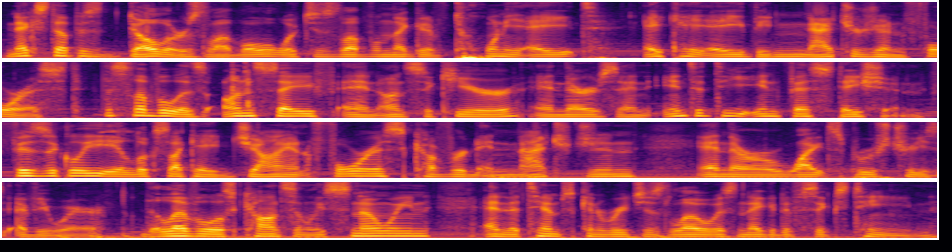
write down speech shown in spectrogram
Next up is Duller's level, which is level negative 28, aka the Nitrogen Forest. This level is unsafe and unsecure, and there's an entity infestation. Physically, it looks like a giant forest covered in nitrogen, and there are white spruce trees everywhere. The level is constantly snowing, and the temps can reach as low as negative 16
